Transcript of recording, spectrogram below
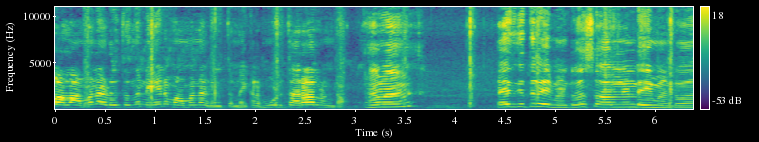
వాళ్ళ అమ్మని అడుగుతుంది నేను మా అమ్మని అడుగుతున్నా. ఇక్కడ మూడు తరాలు ఉంటాం ఐదు గిద్దలు వేయమంటావా? సాల్ నిండా వేయమంటావా?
